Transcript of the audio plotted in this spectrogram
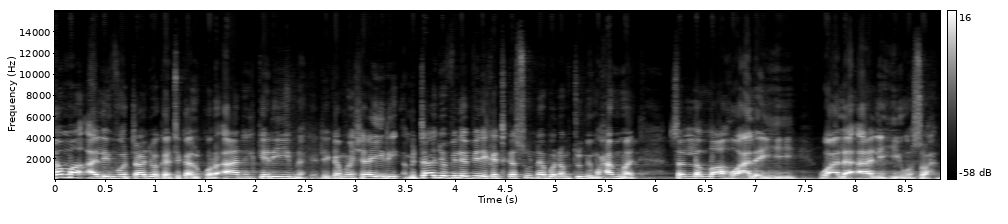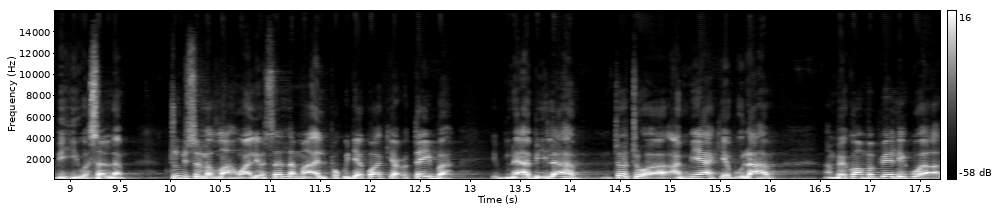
kama alivyotajwa katika Alqurani Alkarim na katika mashairi, ametajwa vile vile katika sunna ya Bwana Mtume Muhammad sallallahu alayhi wa ala alihi wa sahbihi wasallam. Mtume sallallahu alayhi wasallam alipokuja kwake Utaiba ibn Abi Lahab, mtoto wa ammi yake Abu Lahab, ambaye kwamba pia alikuwa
